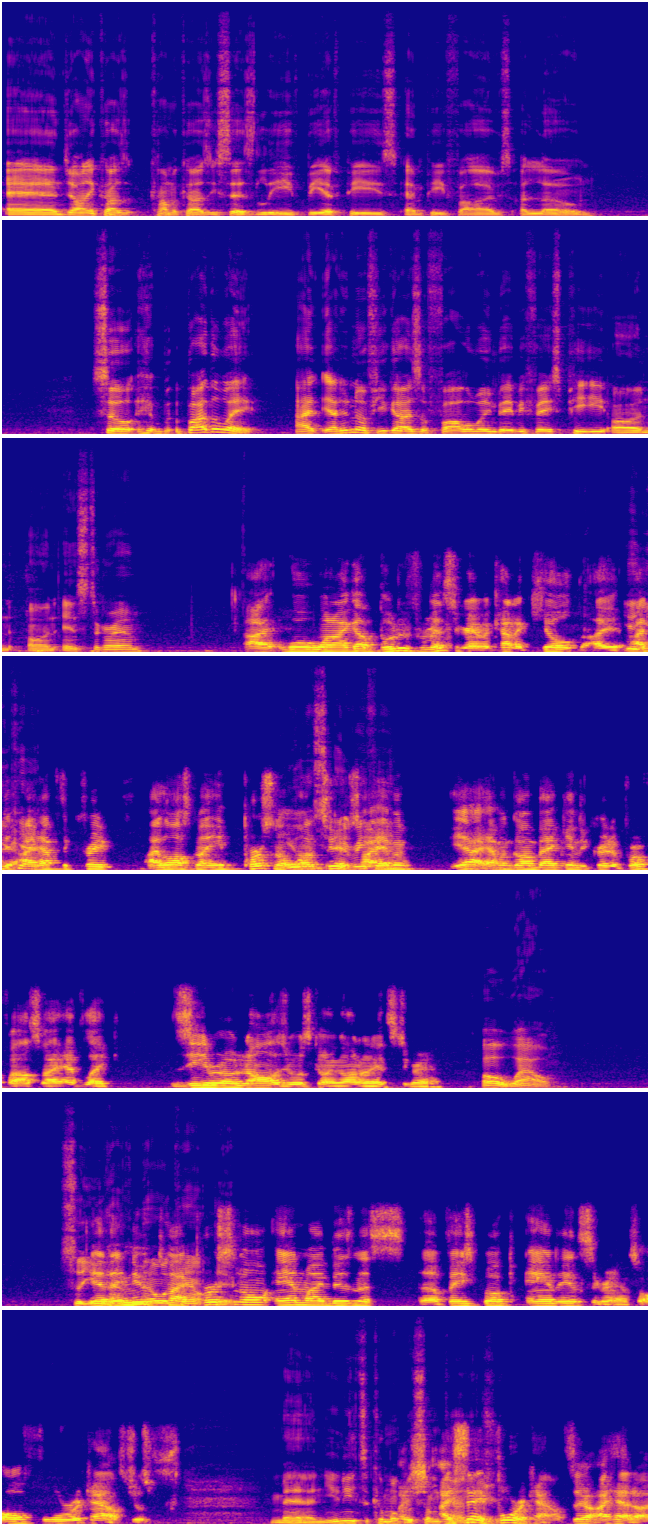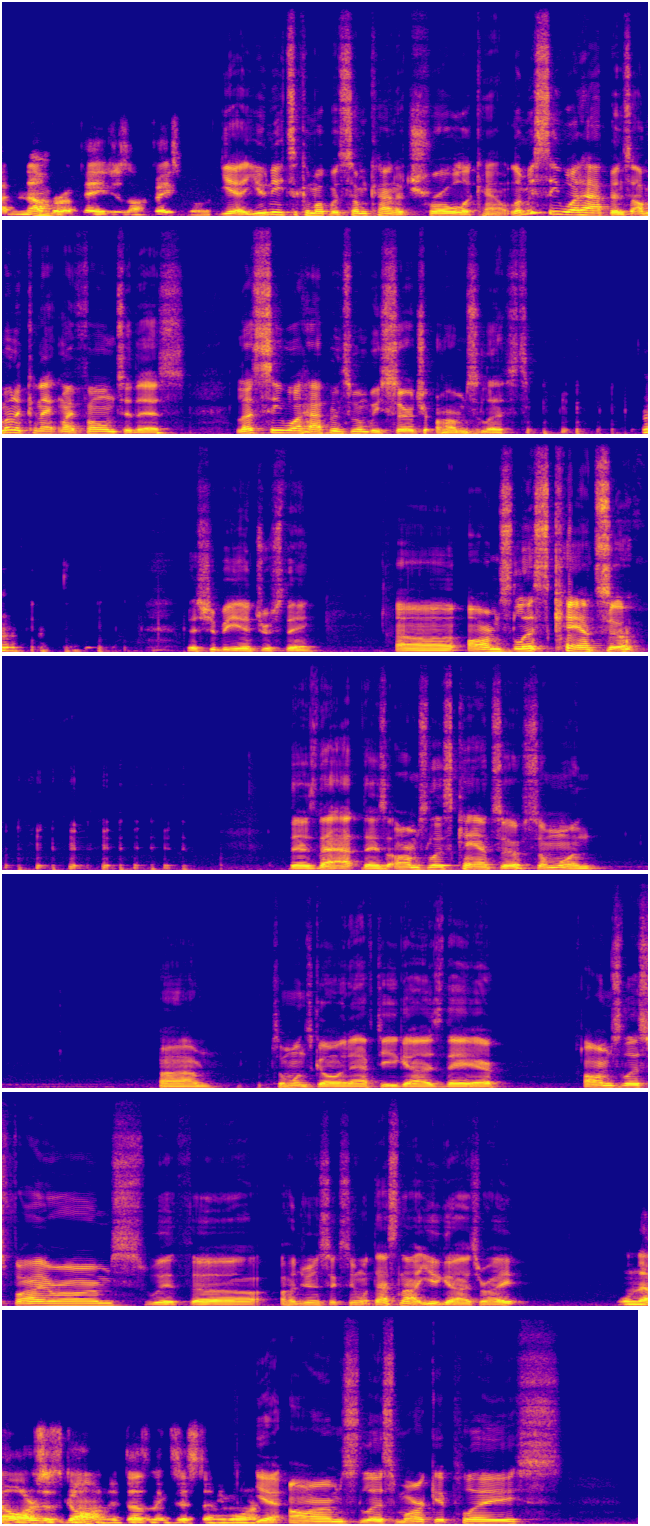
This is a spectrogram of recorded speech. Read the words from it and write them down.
And Johnny Kaz- Kamikaze says, leave BFP's MP5s alone. So, by the way, I, I don't know if you guys are following Babyface P on on Instagram. I well, when I got booted from Instagram, it kind of killed. I Yeah, I, I have to create. I lost my personal You one too, so I haven't. Yeah, I haven't gone back in to create a profile, so I have like zero knowledge of what's going on on Instagram. Oh wow! So you Yeah, they knew no my account there. personal and my business uh, Facebook and Instagram, so all four accounts just. Man, you need to come up I, with some. I say of, four accounts. There, I had a number of pages on Facebook. Yeah, you need to come up with some kind of troll account. Let me see what happens. I'm gonna connect my phone to this. Let's see what happens when we search arms list. this should be interesting. Uh, arms list cancer. There's that. There's arms list cancer. Someone, um, someone's going after you guys there. Arms list firearms with uh 161. That's not you guys, right? Well, no, ours is gone. It doesn't exist anymore. Yeah, Arms List Marketplace,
